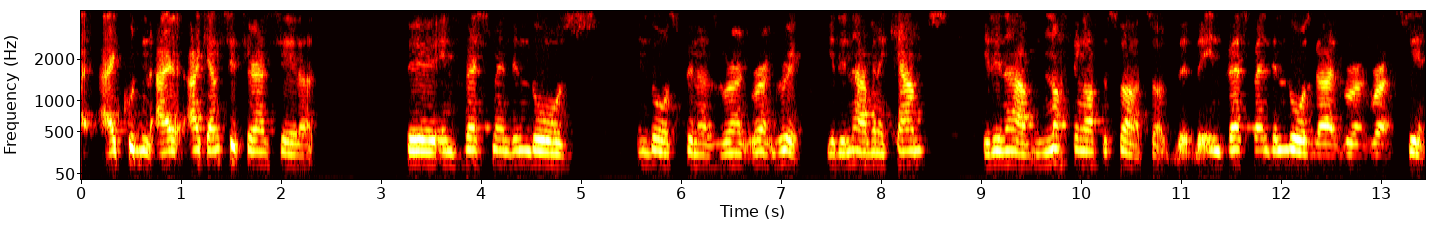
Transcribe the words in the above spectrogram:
I, I couldn't. I I can sit here and say that the investment in those in those spinners weren't weren't great. You didn't have any camps You didn't have nothing of the sort. So the, the investment in those guys weren't, weren't seen.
